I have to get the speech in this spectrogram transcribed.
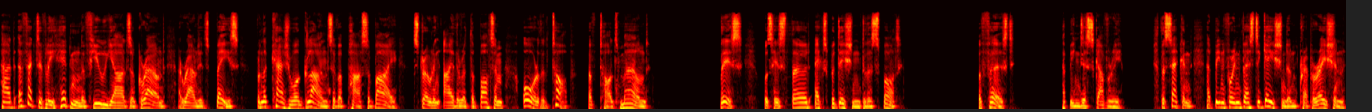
had effectively hidden the few yards of ground around its base from the casual glance of a passer by strolling either at the bottom or at the top of Todd's Mound. This was his third expedition to the spot. The first had been discovery. The second had been for investigation and preparation,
